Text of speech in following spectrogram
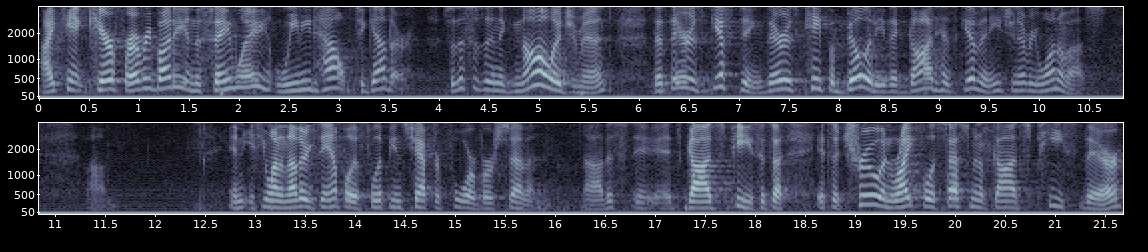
I can't care for everybody in the same way. We need help together. So, this is an acknowledgement that there is gifting, there is capability that God has given each and every one of us. And if you want another example Philippians chapter 4, verse 7. Uh, this it's God's peace. It's a it's a true and rightful assessment of God's peace there.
